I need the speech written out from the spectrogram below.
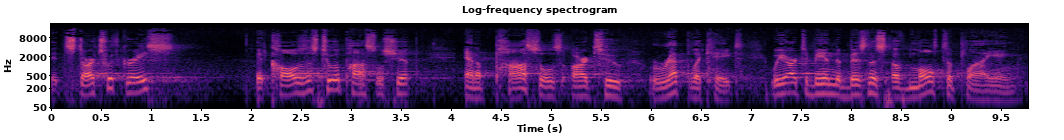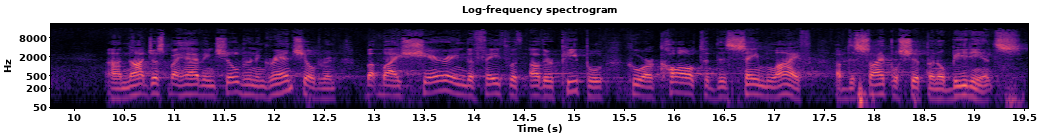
It starts with grace, it calls us to apostleship, and apostles are to replicate. We are to be in the business of multiplying, uh, not just by having children and grandchildren, but by sharing the faith with other people who are called to this same life of discipleship and obedience.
